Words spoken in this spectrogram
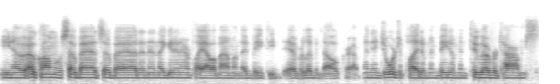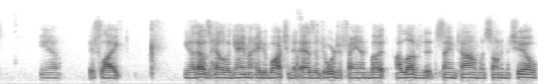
You know, Oklahoma was so bad, so bad, and then they get in there and play Alabama, and they beat the ever living dog crap. And then Georgia played them and beat them in two overtimes. You know, it's like, you know, that was a hell of a game. I hated watching it as a Georgia fan, but I loved it at the same time when Sony Michel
